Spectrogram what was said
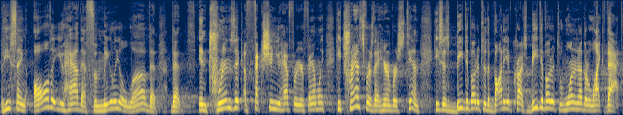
but he's saying all that you have that familial love that that intrinsic affection you have for your family he transfers that here in verse 10 he says be devoted to the body of christ. Be devoted to one another like that.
